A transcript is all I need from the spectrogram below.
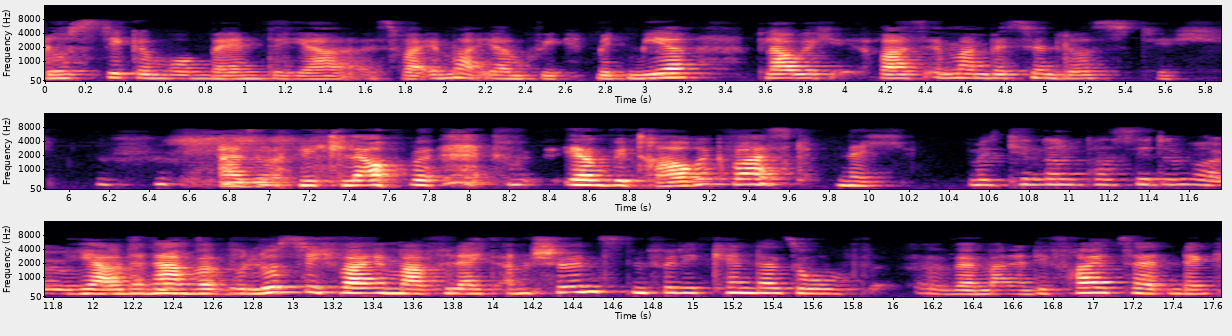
Lustige Momente, ja, es war immer irgendwie, mit mir, glaube ich, war es immer ein bisschen lustig. Also ich glaube, irgendwie traurig war es nicht. Mit Kindern passiert immer irgendwas. Ja, und dann haben wir, lustig war immer vielleicht am schönsten für die Kinder so, wenn man an die Freizeiten denkt,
